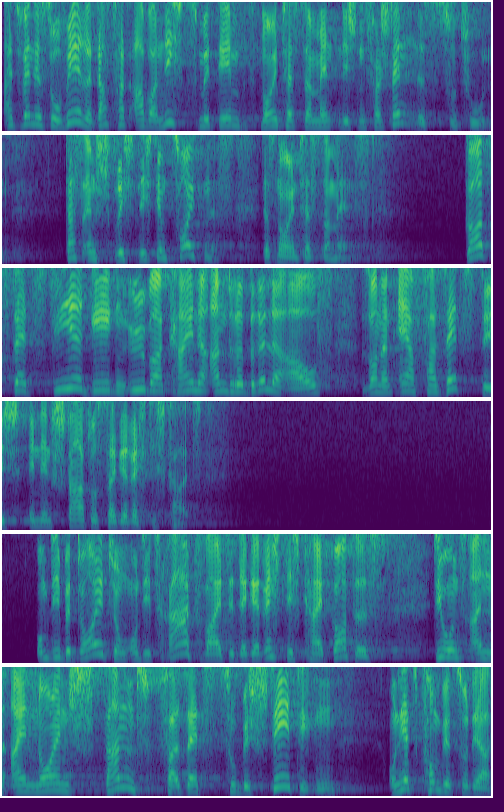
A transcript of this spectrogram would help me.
als wenn es so wäre. Das hat aber nichts mit dem neutestamentlichen Verständnis zu tun. Das entspricht nicht dem Zeugnis des Neuen Testaments. Gott setzt dir gegenüber keine andere Brille auf, sondern er versetzt dich in den Status der Gerechtigkeit. Um die Bedeutung und die Tragweite der Gerechtigkeit Gottes, die uns an einen neuen Stand versetzt, zu bestätigen, und jetzt kommen wir zu der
